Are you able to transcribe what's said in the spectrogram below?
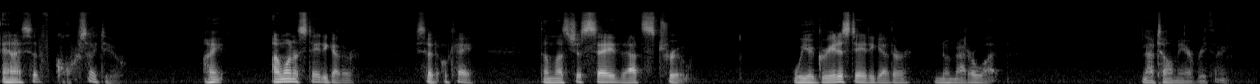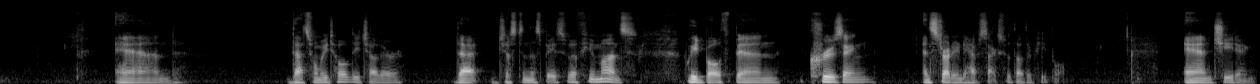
And I said, "Of course I do. I I want to stay together." He said, "Okay. Then let's just say that's true. We agree to stay together no matter what." Now tell me everything. And that's when we told each other that just in the space of a few months, we'd both been cruising and starting to have sex with other people and cheating.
